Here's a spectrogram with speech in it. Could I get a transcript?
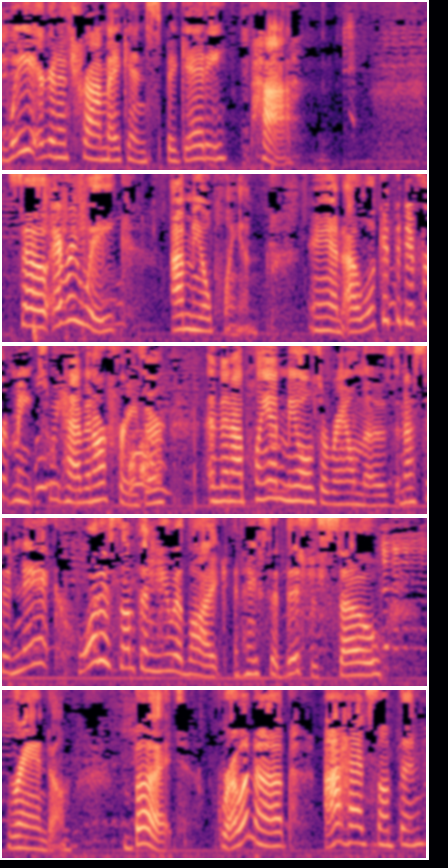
We are going to try making spaghetti pie. So every week, I meal plan, and I look at the different meats we have in our freezer, and then I plan meals around those. And I said, Nick, what is something you would like? And he said, this is so random. But growing up, I had something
